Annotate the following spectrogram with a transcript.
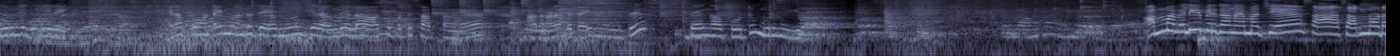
முருங்கைக்கீரை. ஏன்னா போன டைம் வந்து தே முருங்கைக்கீரை வந்து எல்லாம் ஆசைப்பட்டு சாப்பிட்டாங்க. அதனால் அந்த டைம் வந்துட்டு தேங்காய் போட்டு முருங்கைக்கீரை. அம்மா வெளியே போயிருக்காங்க அம்மாச்சே. சா சரணோட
